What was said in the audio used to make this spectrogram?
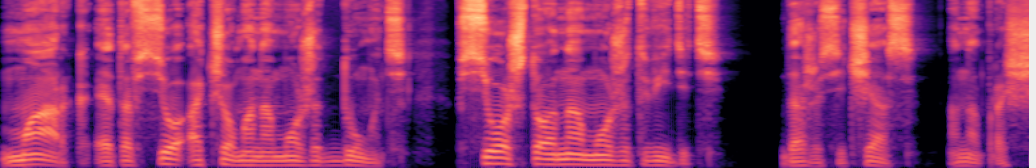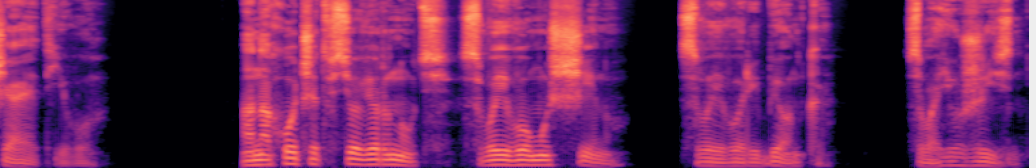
Марк — это все, о чем она может думать. Все, что она может видеть. Даже сейчас она прощает его. Она хочет все вернуть, своего мужчину, своего ребенка, свою жизнь.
